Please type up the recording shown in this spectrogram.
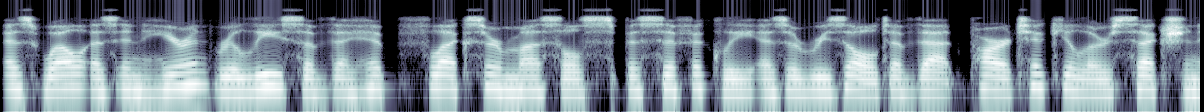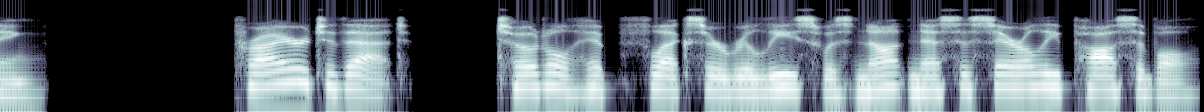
as well as inherent release of the hip flexor muscles specifically as a result of that particular sectioning. Prior to that, total hip flexor release was not necessarily possible.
